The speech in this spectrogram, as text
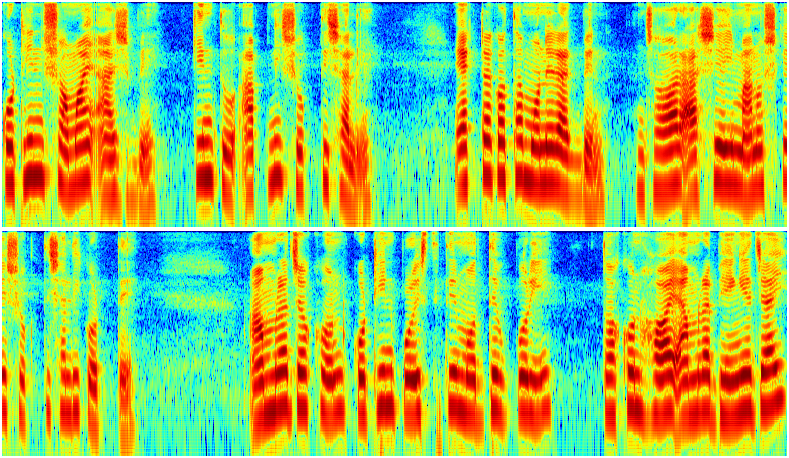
কঠিন সময় আসবে, কিন্তু আপনি শক্তিশালী। একটা কথা মনে রাখবেন, ঝড় আসে এই মানুষকে শক্তিশালী করতে। আমরা যখন কঠিন পরিস্থিতির মধ্যে পড়ি তখন হয় আমরা ভেঙে যাই,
